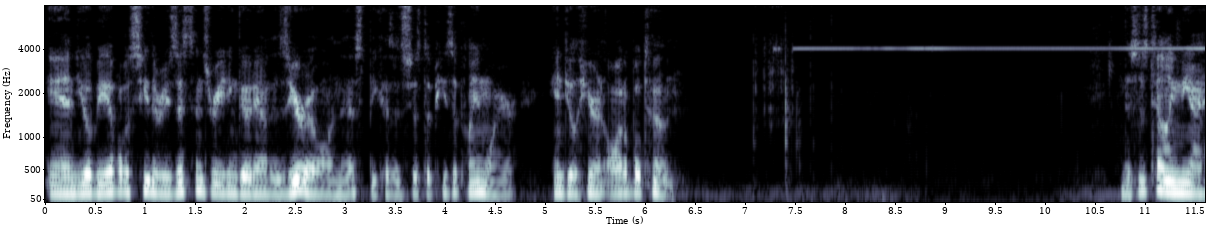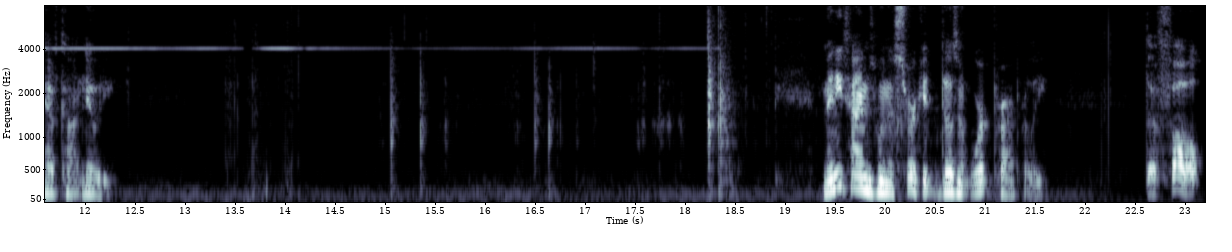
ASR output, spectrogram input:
and you'll be able to see the resistance reading go down to zero on this because it's just a piece of plain wire, and you'll hear an audible tone. This is telling me I have continuity. Many times when a circuit doesn't work properly, the fault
